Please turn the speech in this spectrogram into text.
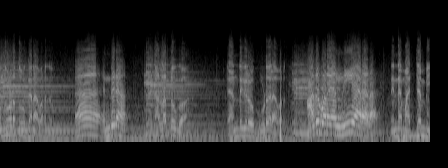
അതൊന്നുകൂടെ തൂക്കാനാ പറഞ്ഞത് ആ എന്തിനാ കള്ളത്തൂക്കമാ രണ്ട് കിലോ കൂടുതലാ പറഞ്ഞത് അത് പറയാൻ നീ ആരാടാ നിന്റെ മച്ചമ്പി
